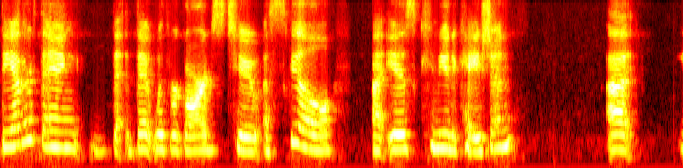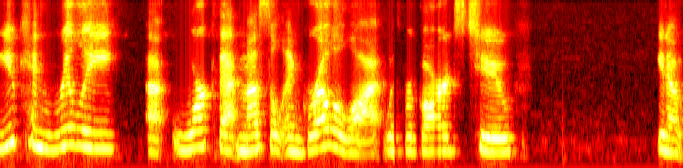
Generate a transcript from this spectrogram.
the other thing that, that with regards to a skill uh, is communication. Uh, you can really uh, work that muscle and grow a lot with regards to, you know,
